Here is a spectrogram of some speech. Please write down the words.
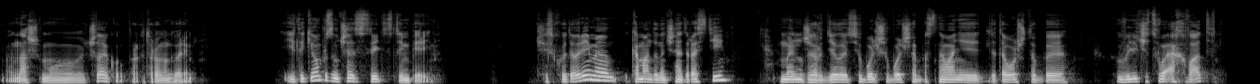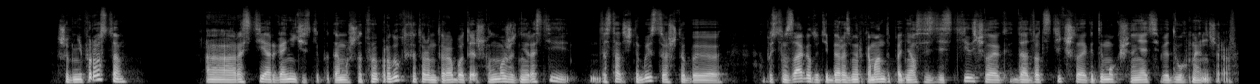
нашему человеку, про которого мы говорим. И таким образом начинается строительство империи. Через какое-то время команда начинает расти, менеджер делает все больше и больше обоснований для того, чтобы увеличить свой охват, чтобы не просто э, расти органически, потому что твой продукт, с которым ты работаешь, он может не расти достаточно быстро, чтобы, допустим, за год у тебя размер команды поднялся с 10 человек до 20 человек, и ты мог еще нанять себе двух менеджеров.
